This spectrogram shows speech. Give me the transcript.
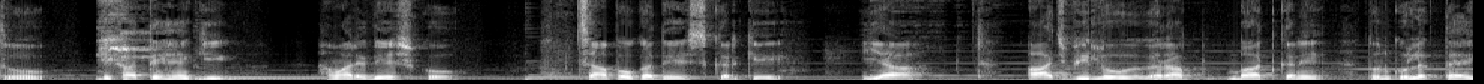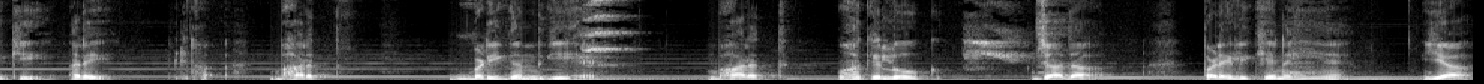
तो दिखाते हैं कि हमारे देश को सांपों का देश करके या आज भी लोग अगर आप बात करें तो उनको लगता है कि अरे, भारत बड़ी गंदगी है। भारत, वहाँ के लोग ज़्यादा पढ़े लिखे नहीं हैं या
